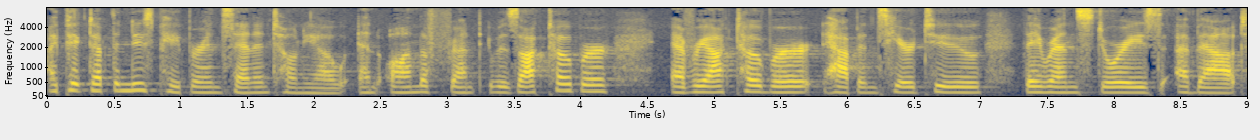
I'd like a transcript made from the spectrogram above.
I picked up the newspaper in San Antonio, and on the front, it was October. Every October happens here too. They run stories about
